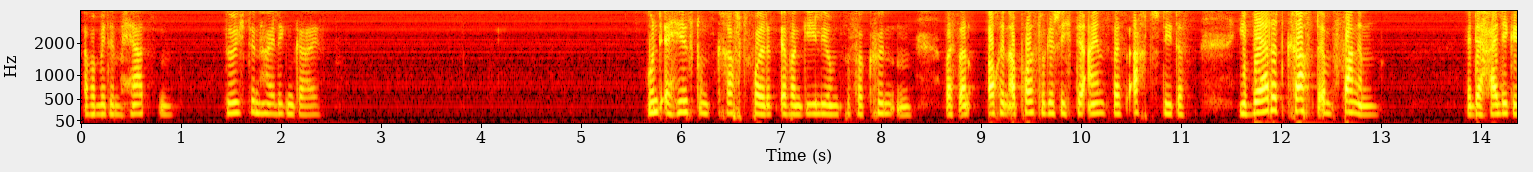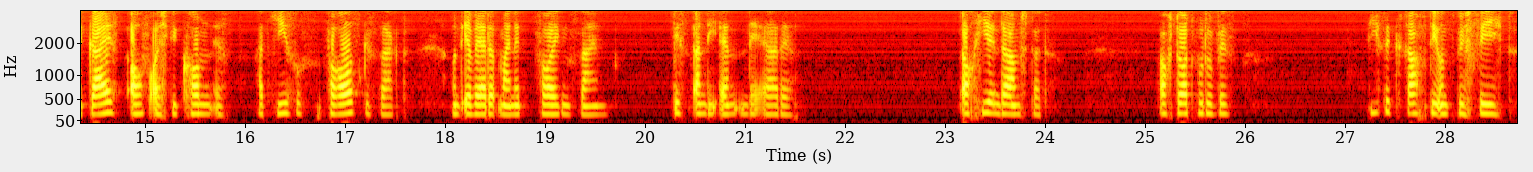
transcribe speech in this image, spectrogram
aber mit dem Herzen, durch den Heiligen Geist. Und er hilft uns kraftvoll, das Evangelium zu verkünden, was auch in Apostelgeschichte 1, Vers 8 steht, dass ihr werdet Kraft empfangen, wenn der Heilige Geist auf euch gekommen ist, hat Jesus vorausgesagt, und ihr werdet meine Zeugen sein, bis an die Enden der Erde. Auch hier in Darmstadt, auch dort, wo du bist. Diese Kraft, die uns befähigt,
